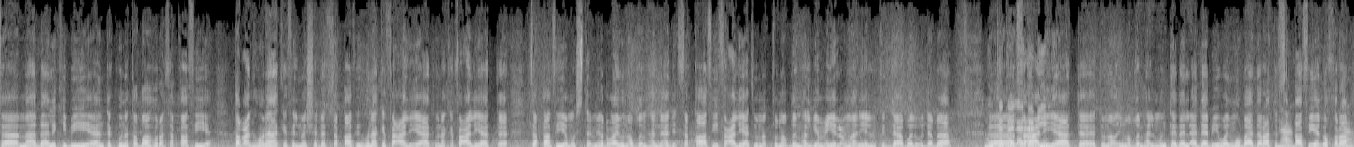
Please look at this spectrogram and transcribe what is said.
فما بالك بأن تكون تظاهرة ثقافية طبعا هناك في المشهد الثقافي هناك فعاليات هناك فعاليات ثقافية مستمرة ينظمها النادي الثقافي فعاليات تنظمها الجمعية العمانية للكتاب والأدباء المنتدى آه، الأدبي فعاليات ينظمها المنتدى الأدبي والمبادرات نعم. الثقافية الأخرى نعم.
